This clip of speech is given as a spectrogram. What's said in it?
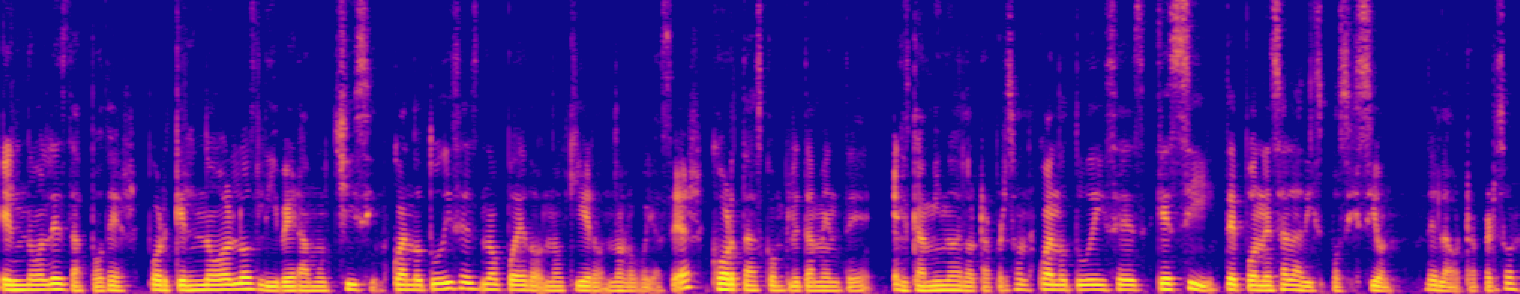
el no les da poder, porque el no los libera muchísimo. Cuando tú dices no puedo, no quiero, no lo voy a hacer, cortas completamente el camino de la otra persona. Cuando tú dices que sí, te pones a la disposición de la otra persona.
